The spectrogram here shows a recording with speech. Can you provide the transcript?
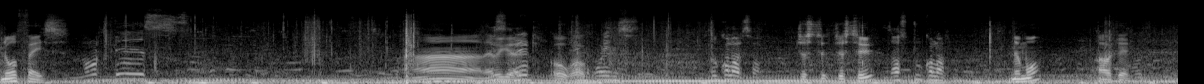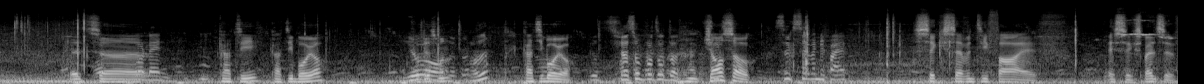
North Face. North Face. Ah, there we go. red. Oh, wow. Orange. Two colors. Just, just two? Just two colors. No more? Oh, okay. It's uh, Kati, Kati Boyo. For this one? Kati Boyo. Jalso. 675. 675. It's expensive.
